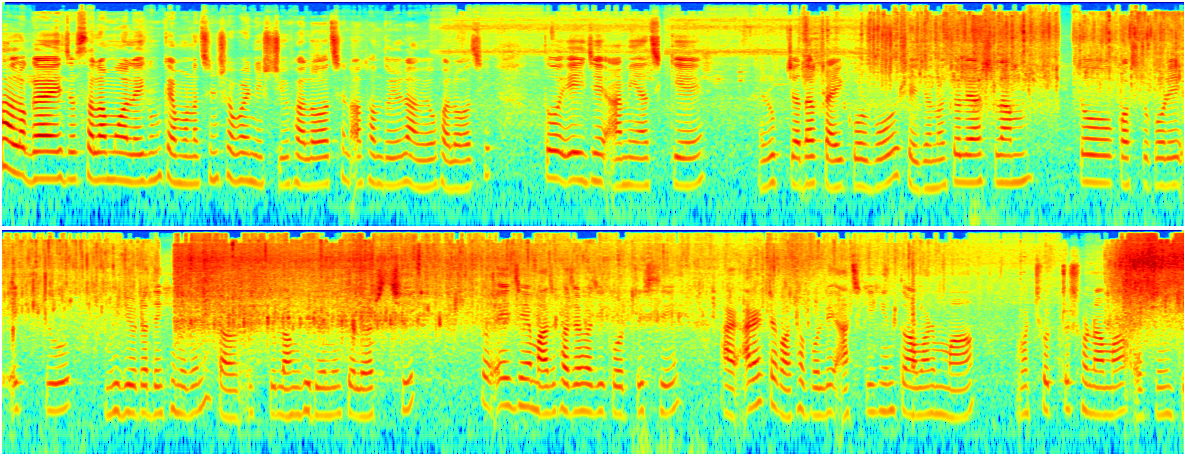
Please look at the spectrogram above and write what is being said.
হ্যালো গাইজ আসসালামু আলাইকুম কেমন আছেন সবাই? নিশ্চয়ই ভালো আছেন। আলহামদুলিল্লাহ, আমিও ভালো আছি। তো এই যে আমি আজকে রূপচাঁদা ফ্রাই করব, সেই জন্য চলে আসলাম। তো কষ্ট করে একটু ভিডিওটা দেখে নেবেন, কারণ একটু লং ভিডিও নিয়ে চলে আসছি। তো এই যে মাছ ভাজাভাজি করতেছি। আর আরেকটা কথা বলি, আজকে কিন্তু আমার মা, আমার ছোট্ট সোনা মা ও কিন্তু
